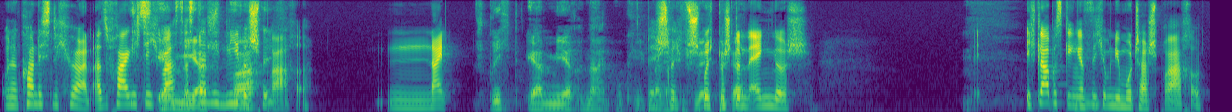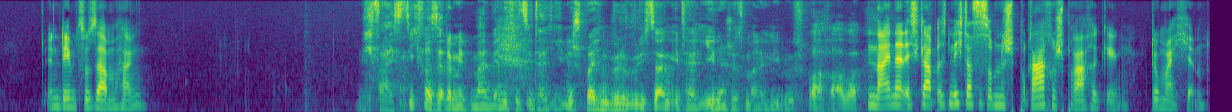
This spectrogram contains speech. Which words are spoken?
Und dann konnte ich es nicht hören. Also frage ich dich, er was ist denn die? Liebessprache? Nein, Spricht er mehr? Nein, okay. weil spricht, bestimmt. Englisch. Ich glaube, es ging Hm. jetzt nicht um die Muttersprache in dem Zusammenhang. Ich weiß nicht, was er damit meint. Wenn ich jetzt Italienisch sprechen würde, würde ich sagen, Italienisch ist meine Lieblingssprache. Aber Nein, nein, ich glaube nicht, dass es um eine Sprache, Sprache ging, Dummerchen.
